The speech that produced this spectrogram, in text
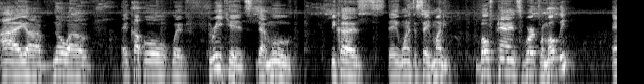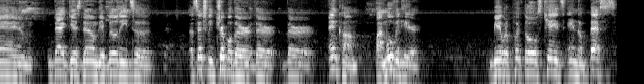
I uh, know of a couple with three kids that moved because they wanted to save money. Both parents work remotely, and that gives them the ability to essentially triple their their their income by moving here. Be able to put those kids in the best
